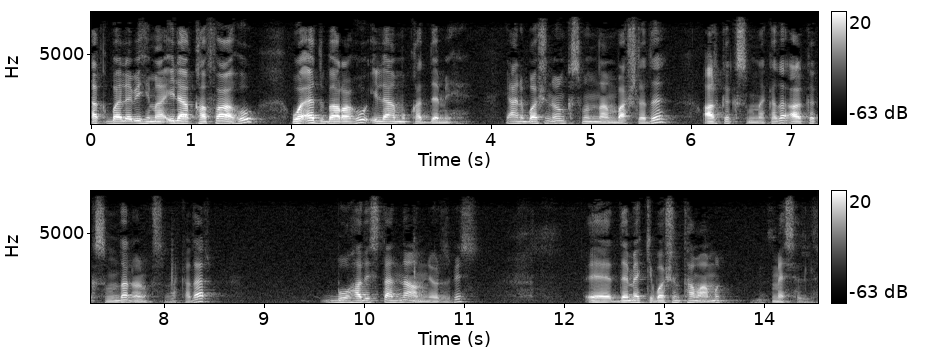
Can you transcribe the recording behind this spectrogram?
ekbale bihima ila kafahu ve edbarahu ila mukaddemihi. Yani başın ön kısmından başladı. Arka kısmına kadar, arka kısmından ön kısmına kadar. Bu hadisten ne anlıyoruz biz? Ee, demek ki başın tamamı mesedilir.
